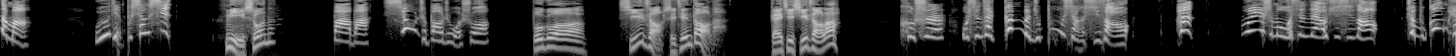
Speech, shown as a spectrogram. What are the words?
的吗？我有点不相信。你说呢？爸爸笑着抱着我说：“不过洗澡时间到了，该去洗澡了。”可是我现在根本就不想洗澡。哼！为什么我现在要去洗澡？这不公平。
